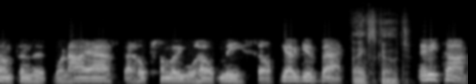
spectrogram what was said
something that when I ask, I hope somebody will help me. So you got to give back. Thanks, coach. Anytime.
